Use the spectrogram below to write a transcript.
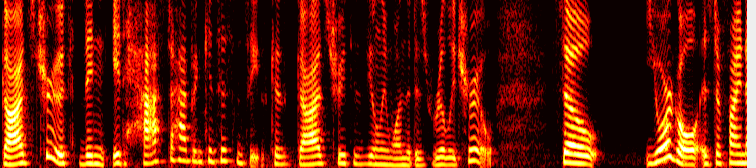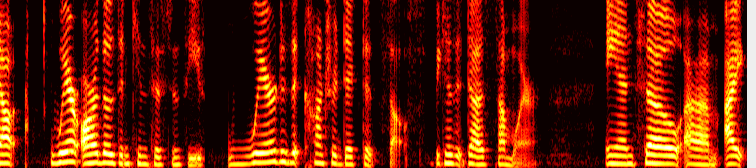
God's truth, then it has to have inconsistencies because God's truth is the only one that is really true. So, your goal is to find out where are those inconsistencies? Where does it contradict itself? Because it does somewhere. And so um, I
